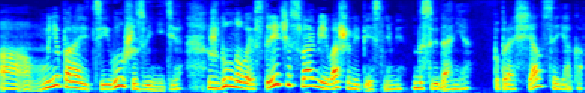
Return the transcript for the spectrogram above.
А мне пора идти, вы уж извините. Жду новой встречи с вами и вашими песнями. До свидания. Попрощался Яков.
